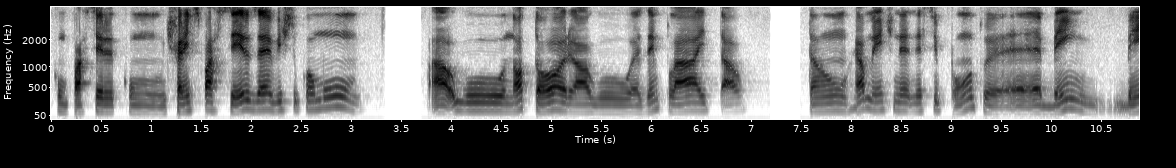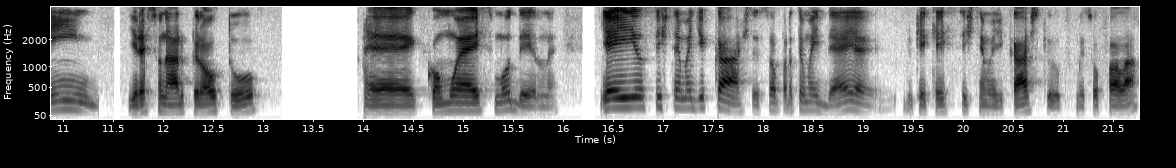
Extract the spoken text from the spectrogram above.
com, parceiro, com diferentes parceiros é visto como algo notório, algo exemplar e tal. Então, realmente, né, nesse ponto, é, é, bem, bem direcionado pelo autor é, como é esse modelo, né? E aí o sistema de castas, só para ter uma ideia do que é esse sistema de castas que o Lucas começou a falar,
